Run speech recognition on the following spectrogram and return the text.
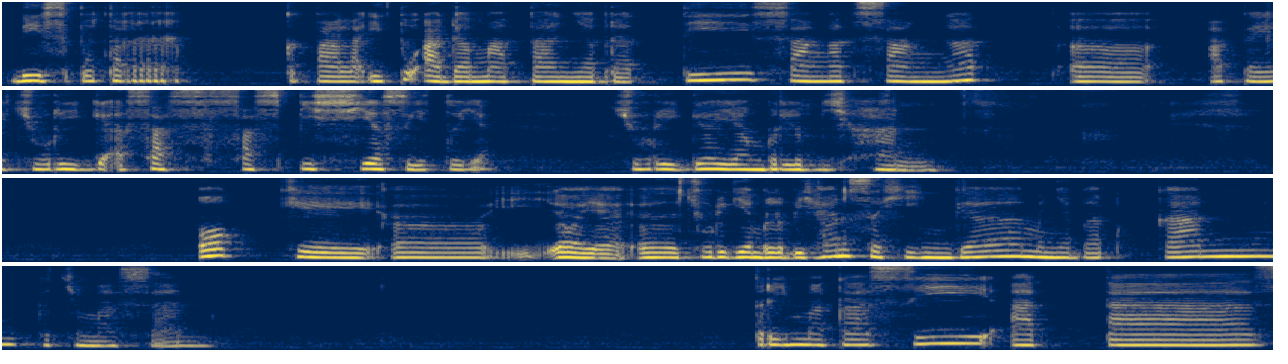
di seputar kepala itu ada matanya. Berarti sangat-sangat uh, apa ya curiga sus suspicious gitu ya. Curiga yang berlebihan. Oke Oke, uh, oh ya, uh, curiga yang berlebihan sehingga menyebabkan kecemasan. Terima kasih atas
